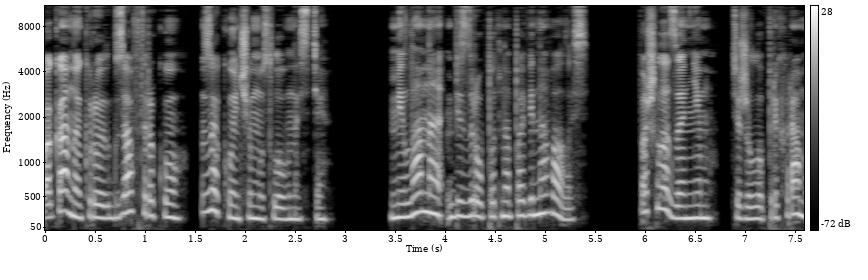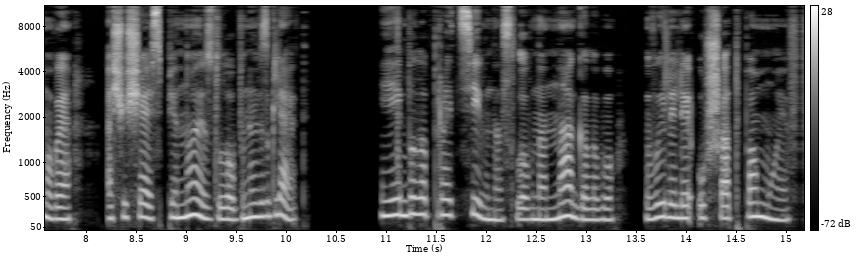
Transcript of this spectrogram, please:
пока накроют к завтраку, закончим условности. Милана безропотно повиновалась. Пошла за ним, тяжело прихрамывая, ощущая спиной злобный взгляд. Ей было противно, словно на голову вылили ушат помоев.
